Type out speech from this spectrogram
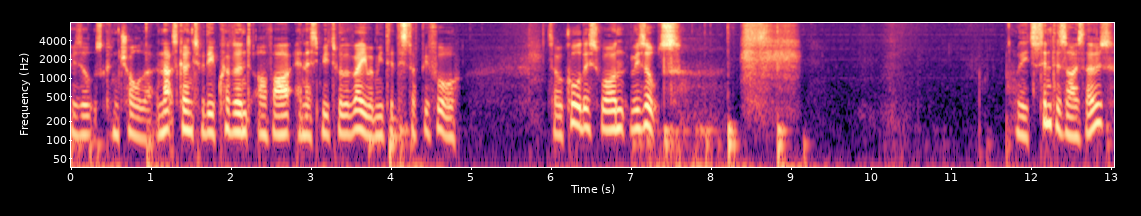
results controller. And that's going to be the equivalent of our NS mutable array when we did this stuff before. So we'll call this one results. We need to synthesize those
